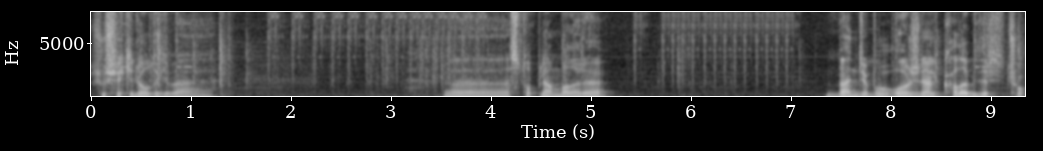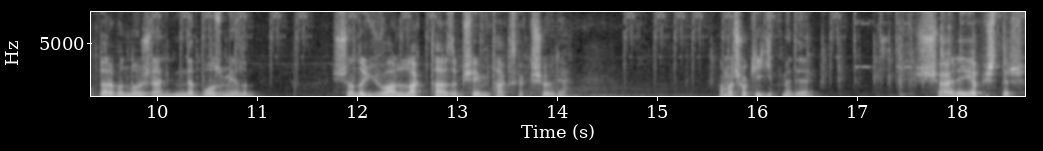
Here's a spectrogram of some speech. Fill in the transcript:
Şu şekil oldu gibi ha. Ee, stop lambaları. Bence bu orijinal kalabilir. Çok da arabanın orijinalliğini de bozmayalım. Şu anda yuvarlak tarzı bir şey mi taksak şöyle. Ama çok iyi gitmedi. Şöyle yapıştır.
